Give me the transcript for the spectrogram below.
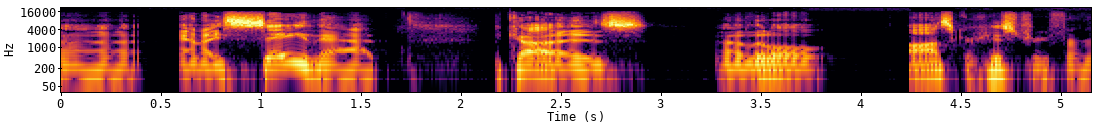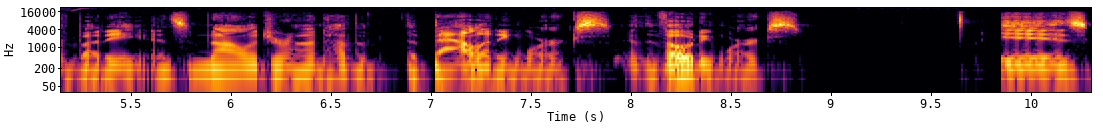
Uh, and I say that because a little Oscar history for everybody and some knowledge around how the, the balloting works and the voting works is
